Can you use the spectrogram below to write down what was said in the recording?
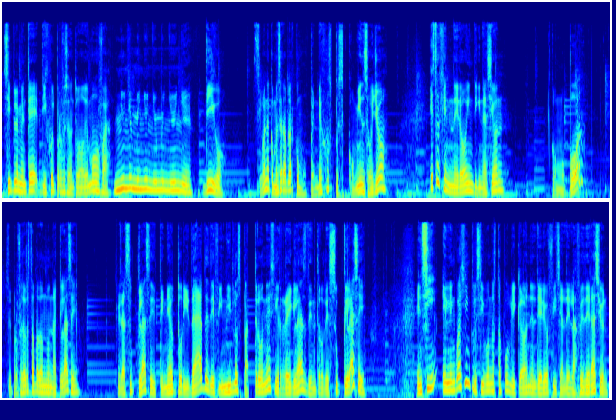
Simplemente dijo el profesor en tono de mofa. Digo, si van a comenzar a hablar como pendejos, pues comienzo yo. Esto generó indignación. Como por... El profesor estaba dando una clase. Era su clase. Tenía autoridad de definir los patrones y reglas dentro de su clase. En sí, el lenguaje inclusivo no está publicado en el diario oficial de la federación.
